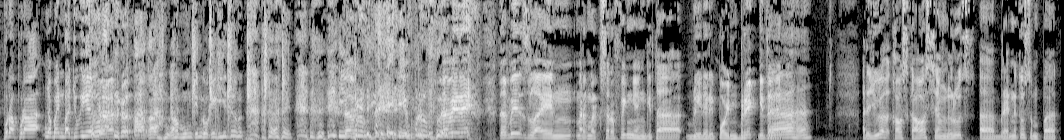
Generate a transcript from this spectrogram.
pura-pura nyobain baju. Iya. Kagak nggak mungkin gue kayak gitu. improve, improve. tapi ini- tapi selain merek-merek surfing yang kita beli dari Point Break gitu ya Aha. Ada juga kaos-kaos yang dulu eh, brandnya tuh sempat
